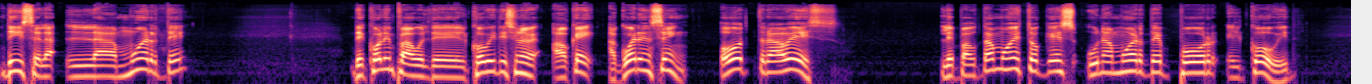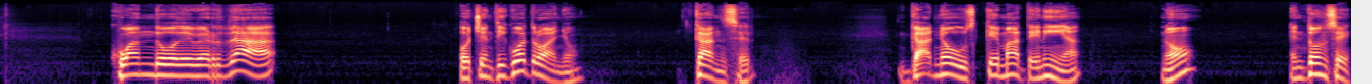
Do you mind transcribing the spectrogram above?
dice la, la muerte de Colin Powell del COVID-19. Ah, ok, acuérdense, otra vez le pautamos esto que es una muerte por el COVID cuando de verdad 84 años, cáncer, God knows qué más tenía, ¿no? Entonces,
